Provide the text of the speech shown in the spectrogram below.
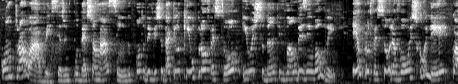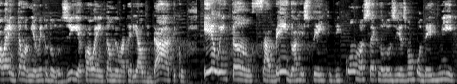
controláveis, se a gente puder chamar assim, do ponto de vista daquilo que o professor e o estudante vão desenvolver. Eu, professora, vou escolher qual é então a minha metodologia, qual é então meu material didático. Eu, então, sabendo a respeito de como as tecnologias vão poder me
